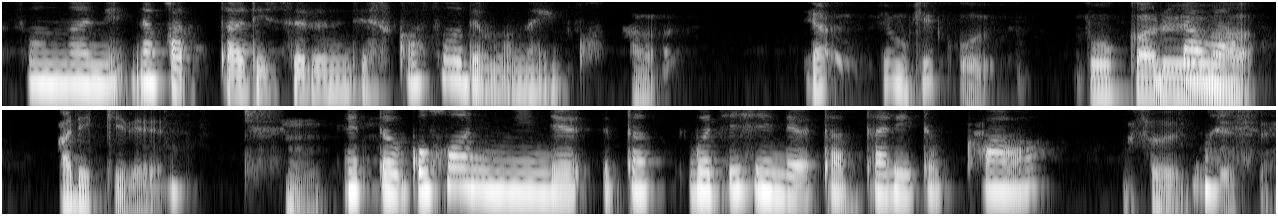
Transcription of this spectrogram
そんなになかったりするんですか？そうでもないか。いや、でも結構、ボーカル歌ははありきで、うん、えっ、とご本人で歌ご自身で歌ったりとかそうですね。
